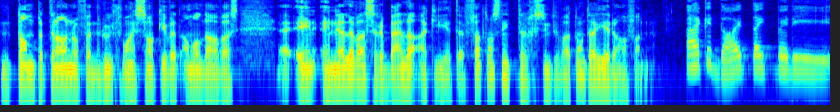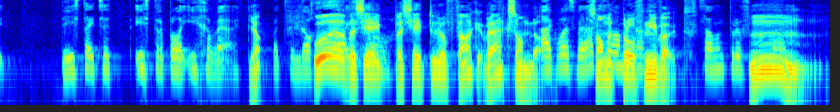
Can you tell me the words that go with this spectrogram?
en Tom Petrano en Ruth Wysocki wat almal daar was uh, en en hulle was rebelle atlete. Vat ons net terug so toe. Wat onthou jy daarvan? Ek het daai tyd by die destyds het SAAI gewerk. Ja. Wat vandag O, was jy was jy toe op werk, werksaam daar? Ek was werksaam saam met Prof. Nieuwoud. Saam met Prof. Mm. Nieuwoud.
